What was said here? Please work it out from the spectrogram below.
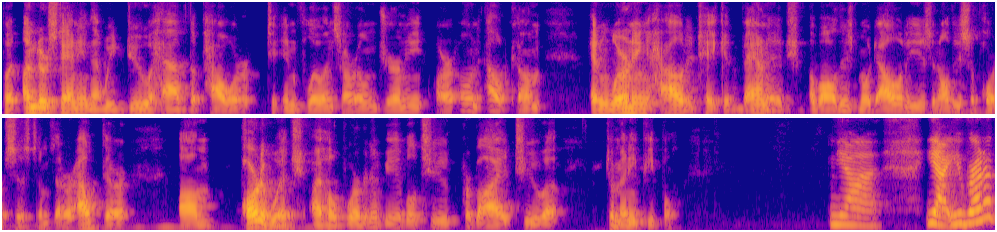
but understanding that we do have the power to influence our own journey, our own outcome, and learning how to take advantage of all these modalities and all these support systems that are out there. Um, part of which I hope we're going to be able to provide to uh, to many people. Yeah. Yeah. You brought up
